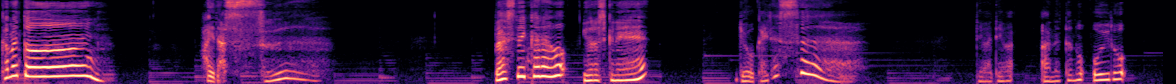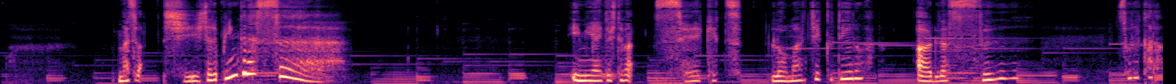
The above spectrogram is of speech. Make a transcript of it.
カマトーンはいだっす。バースデーカラーをよろしくね。了解です。ではでは、あなたのお色。まずは、シーシャルピンクです。意味合いとしては、清潔、ロマンチックというのがあれだっす。それから、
